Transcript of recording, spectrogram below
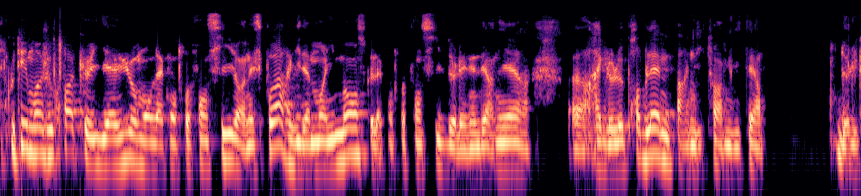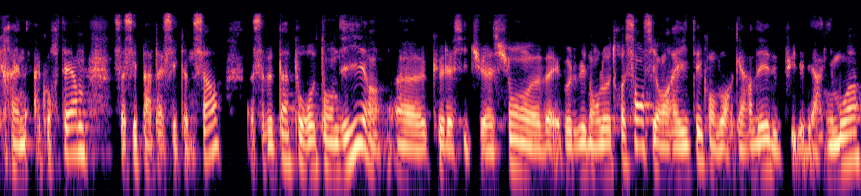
Écoutez, moi je crois qu'il y a eu au moment de la contre-offensive un espoir évidemment immense que la contre-offensive de l'année dernière euh, règle le problème par une victoire militaire de l'Ukraine à court terme. Ça s'est pas passé comme ça. Ça ne veut pas pour autant dire euh, que la situation euh, va évoluer dans l'autre sens. Et en réalité, quand vous regardez depuis les derniers mois,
